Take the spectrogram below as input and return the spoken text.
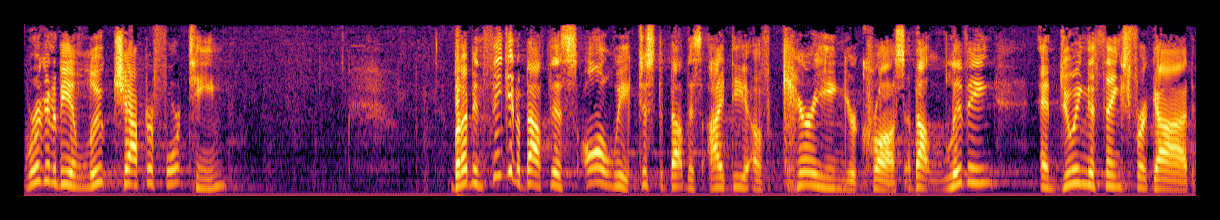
We're going to be in Luke chapter 14. But I've been thinking about this all week, just about this idea of carrying your cross, about living and doing the things for God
